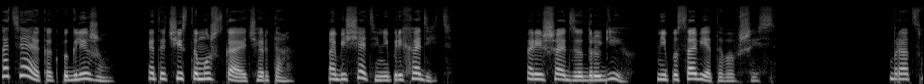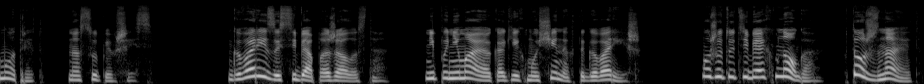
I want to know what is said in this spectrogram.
«Хотя я, как погляжу, это чисто мужская черта — обещать и не приходить. Решать за других, не посоветовавшись». Брат смотрит, насупившись. «Говори за себя, пожалуйста. Не понимаю, о каких мужчинах ты говоришь. Может, у тебя их много, кто ж знает.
